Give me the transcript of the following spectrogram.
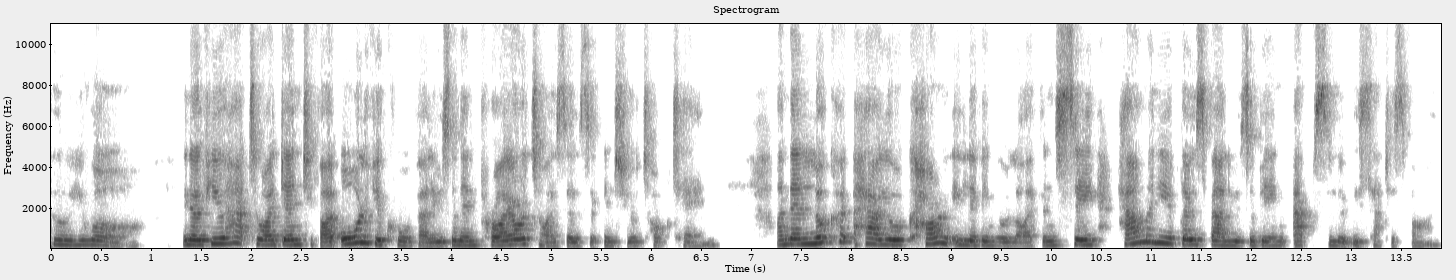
who you are. You know, if you had to identify all of your core values and then prioritize those into your top 10, and then look at how you're currently living your life and see how many of those values are being absolutely satisfied.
